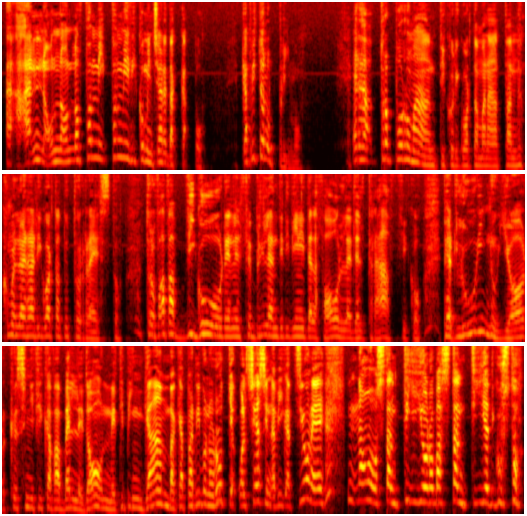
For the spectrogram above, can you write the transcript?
Ah, no, no, no, fammi, fammi ricominciare da capo. Capitolo primo. Era troppo romantico riguardo a Manhattan, come lo era riguardo a tutto il resto. Trovava vigore nel febbrile andirivieni della folla e del traffico. Per lui New York significava belle donne, tipi in gamba che apparivano rotti a qualsiasi navigazione. No, stantio, roba stantia, di gusto.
